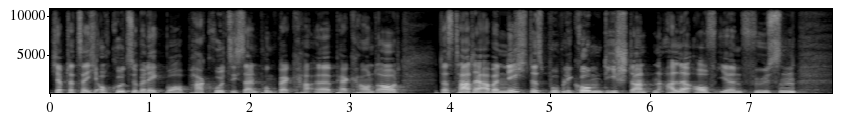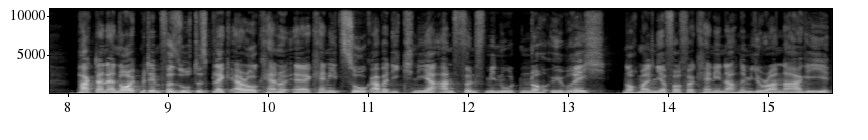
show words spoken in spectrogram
Ich habe tatsächlich auch kurz überlegt, boah, Pack holt sich seinen Punkt per, äh, per Countout. Das tat er aber nicht. Das Publikum, die standen alle auf ihren Füßen. Packt dann erneut mit dem Versuch des Black Arrow. Ken, äh, Kenny zog aber die Knie an, fünf Minuten noch übrig. Nochmal Nearfall für Kenny nach einem Uranagi.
